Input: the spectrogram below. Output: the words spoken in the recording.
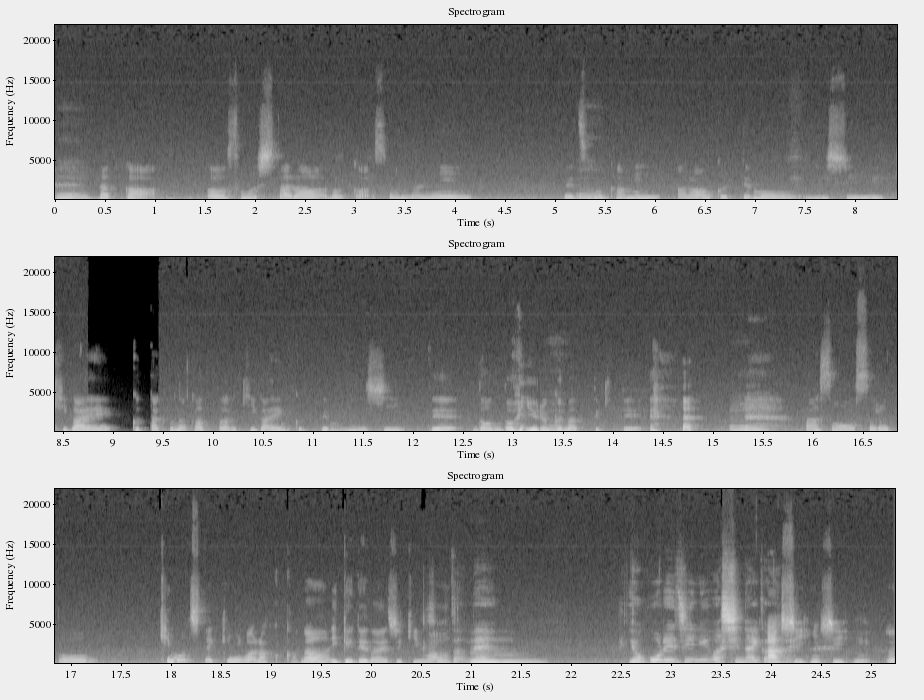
うん。なんかあそうしたらなんかそんなに別に髪洗わんくってもいいし着替えくったくなかったら着替えんくってもいいしってどんどん緩くなってきて、うん。まあそうすると気持ち的には楽かな。いけてない時期は。そうだね。ん、汚れ死にはしないからね。あしいひんしいひん。う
